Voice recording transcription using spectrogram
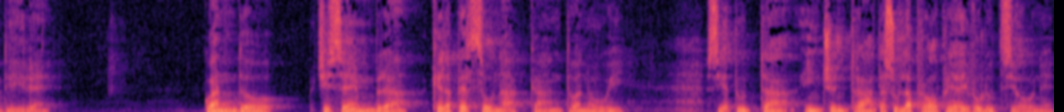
dire, quando ci sembra che la persona accanto a noi sia tutta incentrata sulla propria evoluzione,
